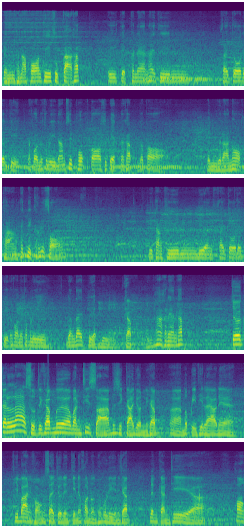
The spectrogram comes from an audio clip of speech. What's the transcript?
เป็นธนาพรที่สุกกะครับตีเก็บคะแนนให้ทีมไซโจเดนกินครนนทบุรีน้ำ16 ต่อ 11 นะครับ แล้วก็เป็นเวลานอกทางเทคนิคครั้งที่ 2 ที่ทางทีมเยือนไซโจเดนกินครนนทบุรียังได้เปรียบอยู่ครับถึง 5 คะแนนครับ เจอกันล่าสุดนะครับเมื่อวันที่ 3 พฤศจิกายนนะครับอ่าเมื่อปีที่แล้วเนี่ยที่บ้านของไซโจเดนกินครนนทบุรีนะครับเล่นกันที่อ่า ห้อง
